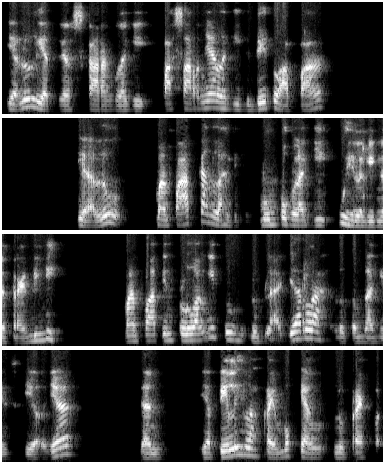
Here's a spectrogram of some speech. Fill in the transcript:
ya lu lihat yang sekarang lagi pasarnya lagi gede tuh apa. Ya lu manfaatkan lah gitu. Mumpung lagi, wih lagi nge-trending nih. Manfaatin peluang itu, lu belajar lah, lu kembangin skillnya, dan ya pilihlah framework yang lu prefer,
